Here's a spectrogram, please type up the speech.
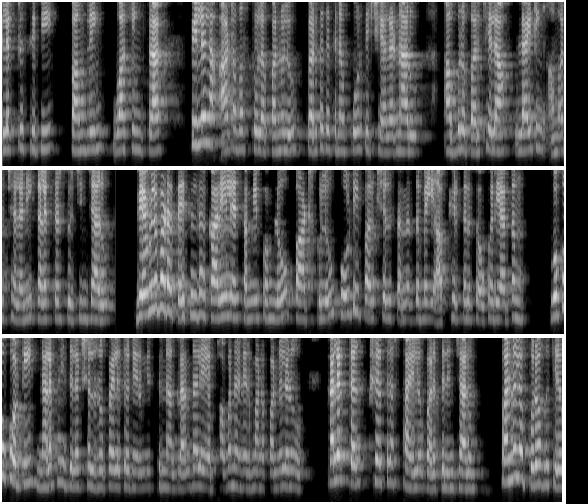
electricity plumbing walking track పిల్లల ఆట వస్తువుల పనులు త్వరితగతిన పూర్తి చేయాలన్నారు. అబ్బురపరిచేలా లైటింగ్ అమర్చాలని కలెక్టర్ సూచించారు. వేములవాడ తహసీల్దార్ కార్యాలయ సమీపంలో పాఠకులు పోటీ పరీక్షలు సన్నద్ధమయ్యే అభ్యర్థుల సౌకర్యార్థం ఒక కోటి నలభై ఐదు లక్షల రూపాయలతో నిర్మిస్తున్న గ్రంథాలయ భవన నిర్మాణ పనులను కలెక్టర్ క్షేత్రస్థాయిలో పరిశీలించారు. పనుల పురోగతిలో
